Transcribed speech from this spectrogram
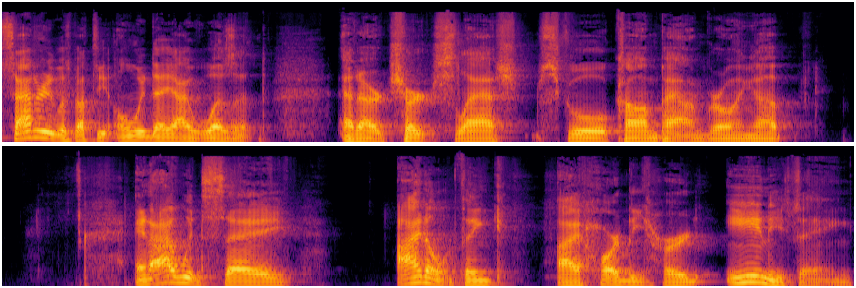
Saturday was about the only day I wasn't at our church slash school compound growing up. And I would say, I don't think I hardly heard anything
